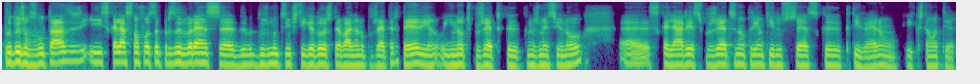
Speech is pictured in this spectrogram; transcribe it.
produz resultados e se calhar se não fosse a perseverança de, dos muitos investigadores que trabalham no projeto Arter e, e noutros projetos que, que nos mencionou, uh, se calhar esses projetos não teriam tido o sucesso que, que tiveram e que estão a ter.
